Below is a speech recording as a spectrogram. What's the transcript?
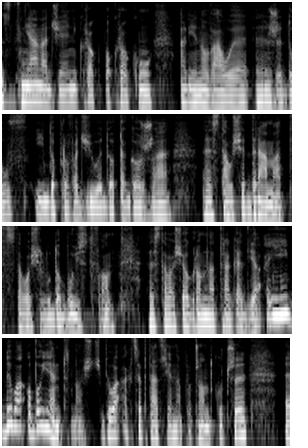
z dnia na dzień, krok po kroku alienowały y, Żydów i doprowadziły do tego, że e, stał się dramat, stało się ludobójstwo, e, stała się ogromna tragedia i była obojętność, była akceptacja na początku, czy e,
